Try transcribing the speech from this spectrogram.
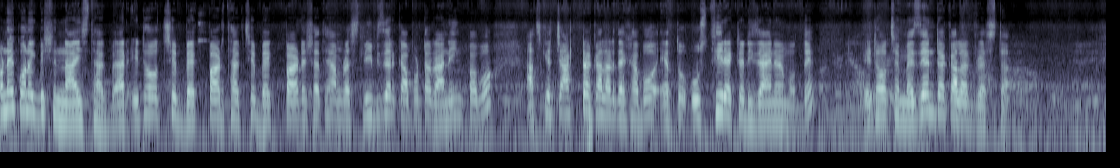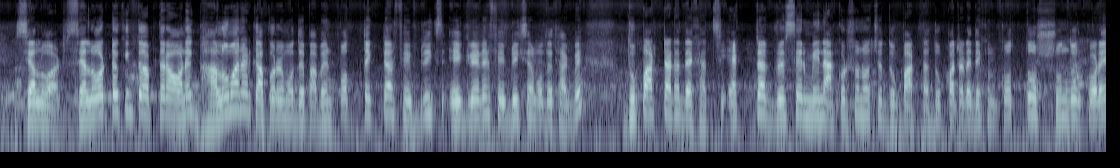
অনেক অনেক বেশি নাইস থাকবে। আর এটা হচ্ছে ব্যাক পার্ট থাকছে। ব্যাক পার্টের সাথে আমরা স্লিভসের কাপড়টা রানিং পাবো। আজকে চারটা কালার দেখাবো। এত অস্থির একটা ডিজাইনের মধ্যে। এটা হচ্ছে মেজেন্টা কালার ড্রেসটা। সালোয়ার। সালোয়ারটাও কিন্তু আপনারা অনেক ভালো মানের কাপড়ের মধ্যে পাবেন। প্রত্যেকটার ফেব্রিক্স এ গ্রেডের ফেব্রিক্সের মধ্যে থাকবে। দুপাট্টাটা দেখাচ্ছি। একটা ড্রেসের মেন আকর্ষণ হচ্ছে দুপাট্টা। দুপাট্টাটা দেখুন কত সুন্দর করে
